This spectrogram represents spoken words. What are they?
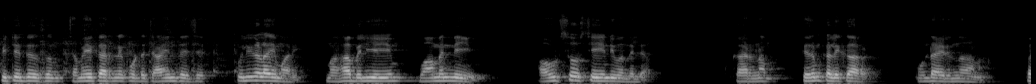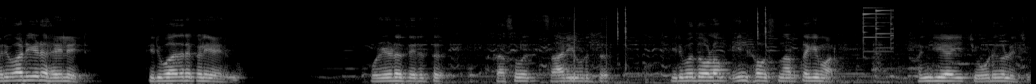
പിറ്റേ ദിവസം ചമയക്കാരനെ കൊണ്ട് ചായം തേച്ച് പുലികളായി മാറി. മഹാബലിയെയും വാമനെയും ഔട്ട്സോഴ്സ് ചെയ്യേണ്ടി വന്നില്ല. കാരണം സ്ഥിരം കളിക്കാർ ഉണ്ടായിരുന്നതാണ്. പരിപാടിയുടെ ഹൈലൈറ്റ് തിരുവാതിര കളിയായിരുന്നു. പുഴയുടെ തീരത്ത് കസവ് സാരി ഉടുത്ത് ഇരുപതോളം ഇൻ ഹൗസ് നർത്തകിമാർ ഭംഗിയായി ചുവടുകൾ വെച്ചു.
